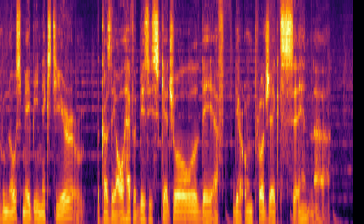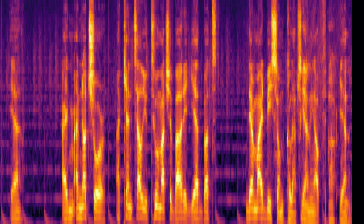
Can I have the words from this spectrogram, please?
who knows, maybe next year, because they all have a busy schedule. They have their own projects, and uh, yeah, I'm, I'm not sure. I can't tell you too much about it yet, but there might be some collabs coming up. Ah, yeah. cool.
